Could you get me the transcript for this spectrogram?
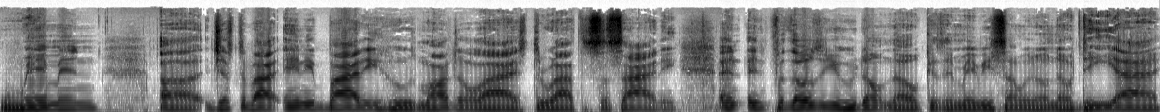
women, uh, just about anybody who's marginalized throughout the society. And, and for those of you who don't know, because there may be some who don't know, DEI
